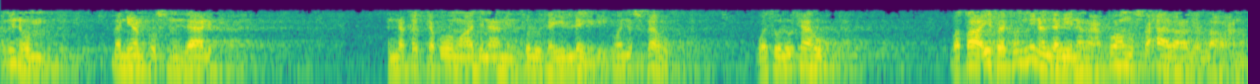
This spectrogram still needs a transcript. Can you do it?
ومنهم من ينقص من ذلك. أنك تقوم أدنى من ثلثي الليل ونصفه وثلثه وطائفة من الذين معك وهم الصحابة رضي الله عنهم.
